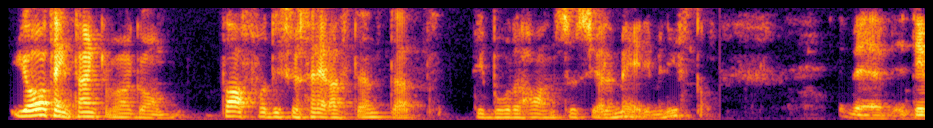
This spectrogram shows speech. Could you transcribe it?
Jag har tänkt tanken många gånger, varför diskuteras det inte att vi borde ha en sociala medieminister? Det, det,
